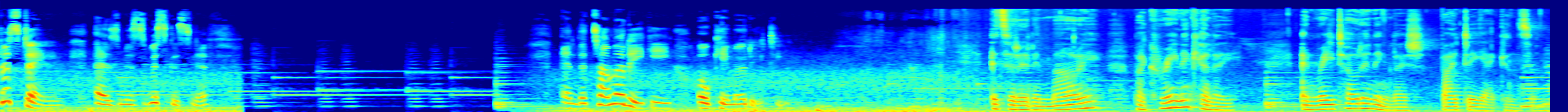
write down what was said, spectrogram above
Christine as Ms. Whiskersniff, and the Tamariki o Kemariti. It's written in Maori by Karina Kelly and retold in English by Dee Atkinson.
